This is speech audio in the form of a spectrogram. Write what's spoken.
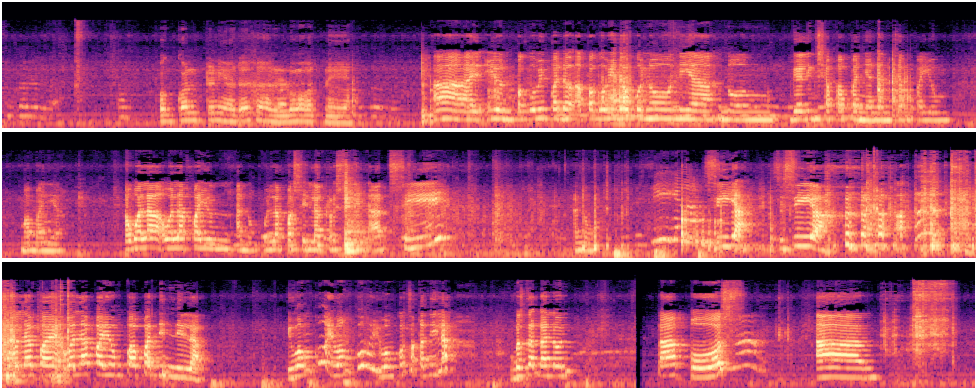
Pag kanto niya, da sa ano, lumakat na iya. Ah, yun, pag-uwi pa daw, ah, pag-uwi daw po no, niya noong galing siya papa niya, nandiyan pa yung mama niya. Ah, wala wala pa yun ano, wala pa sila Chrislyn at si ano? Sia. Si Sia. wala pa wala pa yung papa din nila. Iwan ko, iwan ko, iwan ko sa kanila. Basta ganun. Tapos, um,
